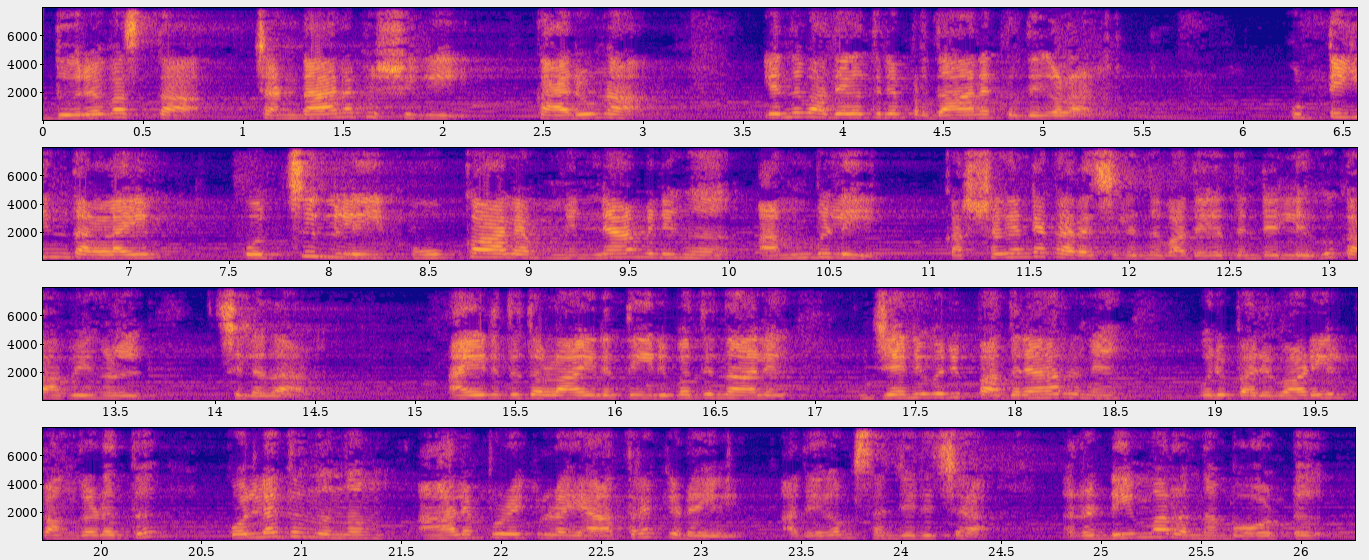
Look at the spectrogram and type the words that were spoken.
ദുരവസ്ഥ ചണ്ടാലഭിഷികി കരുണ എന്നിവ അദ്ദേഹത്തിന്റെ പ്രധാന കൃതികളാണ്. കുട്ടിയും തള്ളയും കൊച്ചുകിളി പൂക്കാലം മിന്നാമിനുങ്ങ് അമ്പിളി കർഷകന്റെ കരച്ചിൽ എന്നിവ അദ്ദേഹത്തിന്റെ ലഘുകാവ്യങ്ങളിൽ ചിലതാണ്. ആയിരത്തി തൊള്ളായിരത്തി ഇരുപത്തിനാല് ജനുവരി പതിനാറിന് ഒരു പരിപാടിയിൽ പങ്കെടുത്ത് കൊല്ലത്തു നിന്നും ആലപ്പുഴയ്ക്കുള്ള യാത്രക്കിടയിൽ അദ്ദേഹം സഞ്ചരിച്ച റെഡീമർ എന്ന ബോട്ട്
